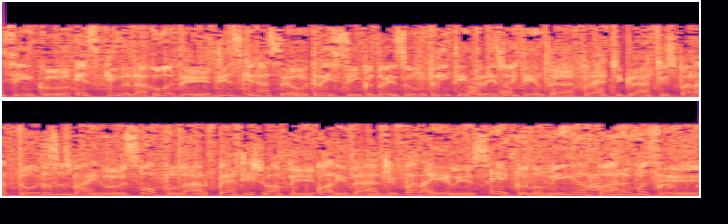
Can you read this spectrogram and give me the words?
75. Esquina da Rua D. Disque Ração 3521 3380. Frete grátis para todos os bairros. Popular Pet Shop. Qualidade para eles. Economia para você.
